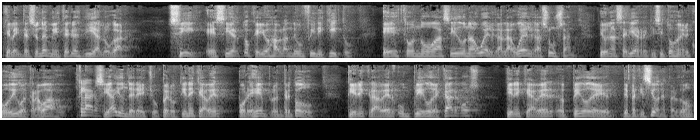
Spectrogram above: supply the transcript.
que la intención del ministerio es dialogar. Sí, es cierto que ellos hablan de un finiquito. Esto no ha sido una huelga. La huelga, Susan, tiene una serie de requisitos en el código de trabajo. Claro. Sí hay un derecho, pero tiene que haber, por ejemplo, entre todo, tiene que haber un pliego de cargos, tiene que haber eh, pliego de, de peticiones, perdón,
